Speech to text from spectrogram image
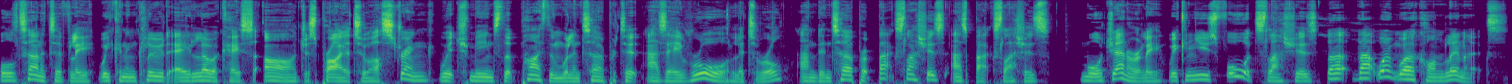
Alternatively, we can include a lowercase r just prior to our string, which means that Python will interpret it as a raw literal and interpret backslashes as backslashes. More generally, we can use forward slashes, but that won't work on Linux.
